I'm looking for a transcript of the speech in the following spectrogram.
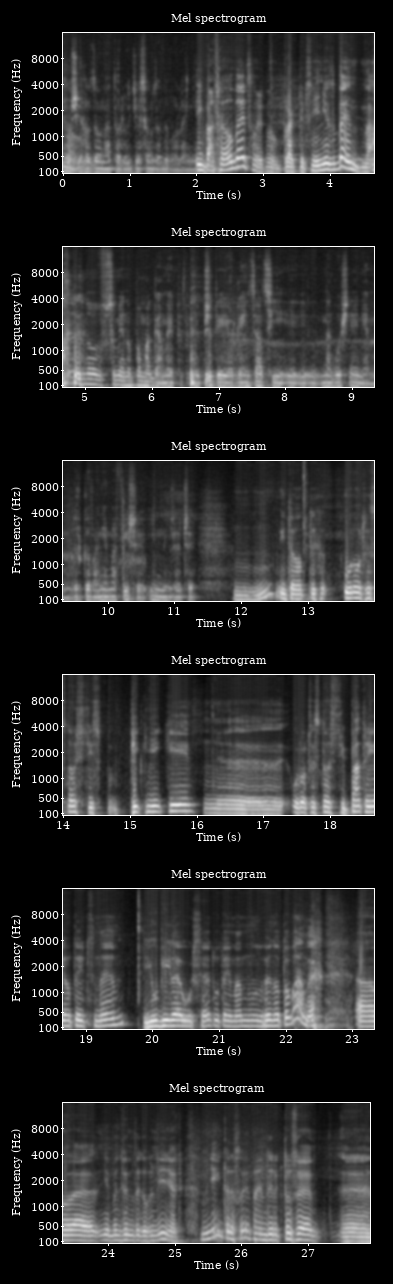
to, No. przychodzą na to, ludzie są zadowoleni. I wasza obecność, no, praktycznie niezbędna. No w sumie no, pomagamy p- przy tej organizacji y, nagłośnieniem, drukowaniem afiszy, innych rzeczy. Mhm. I to od tych uroczystości, sp- pikniki, yy, uroczystości patriotyczne, jubileusze, tutaj mam wynotowane, ale nie będziemy tego wymieniać. Mnie interesuje, panie dyrektorze, e,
